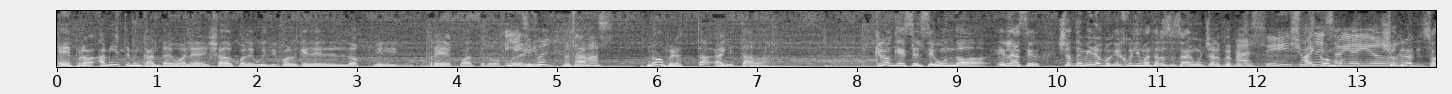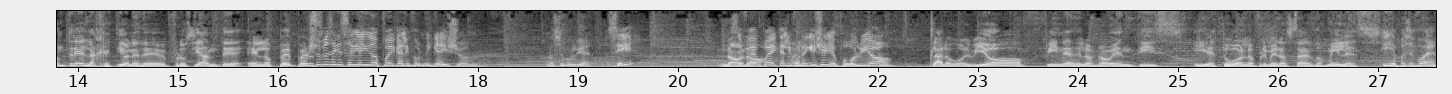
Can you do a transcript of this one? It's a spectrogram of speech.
Es pro- a mí este me encanta igual, ¿eh? Shadow Call with People, que es del 2003, 2004. Y ahí se fue, no estaba más. No, pero está, ahí estaba. Creo que es el segundo. es la seg- yo te miro porque Juli Mataroso sabe mucho de los Peppers. Ah, sí, yo pensé que se había ido. Yo creo que son tres las gestiones de Fruciante en los Peppers. Yo pensé que se había ido después de Californication. No sé por qué. ¿Sí? no, se fue no. después de Californication y después volvió. Claro, volvió fines de los 90s y estuvo en los primeros años 2000 Y después se fue.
